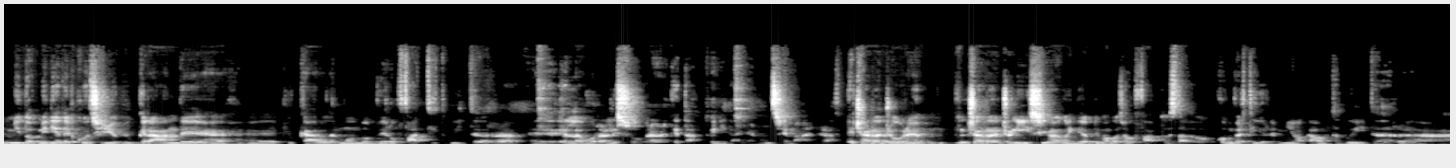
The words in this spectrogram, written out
mi, do, mi, diede il consiglio più grande, eh, più caro del mondo, ovvero fatti Twitter eh, e lavora lì sopra perché tanto in Italia non si mangia. E c'ha ragione, c'ha ragionissima, quindi la prima cosa che ho fatto è stato convertire il mio account Twitter uh,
